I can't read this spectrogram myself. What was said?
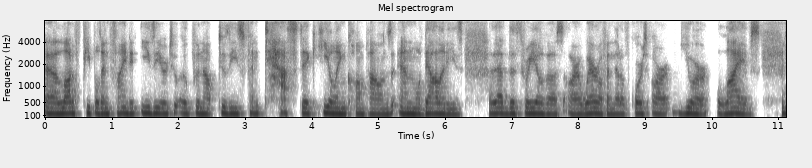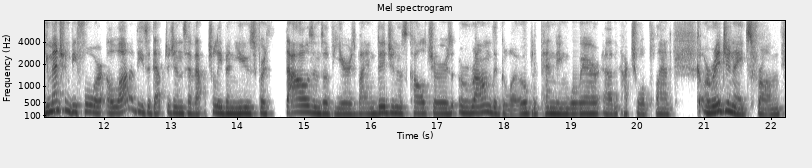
Uh, a lot of people then find it easier to open up to these fantastic healing compounds and modalities that the three of us are aware of, and that, of course, are your lives. You mentioned before, a lot of these adaptogens have actually been used for thousands of years by indigenous cultures around the globe, depending where an actual plant originates from. Do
